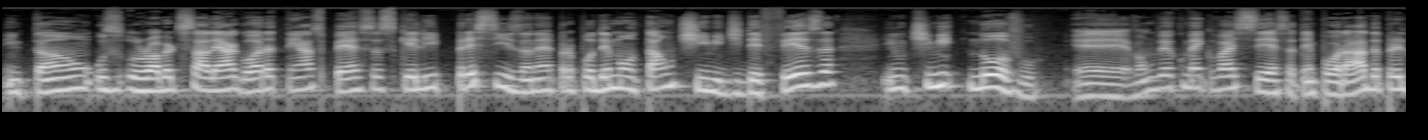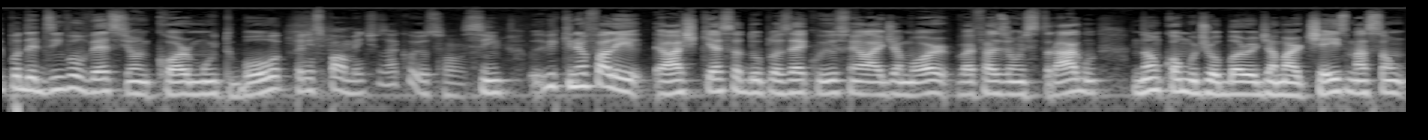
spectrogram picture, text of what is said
Então, o Robert Saleh agora tem as peças que ele precisa, né, para poder montar um time de defesa e um time novo. É, vamos ver como é que vai ser essa temporada para ele poder desenvolver esse on-core muito boa. Principalmente o Zach Wilson. Sim. E que nem eu falei, eu acho que essa dupla Zach Wilson e Elijah Moore vai fazer um estrago, não como o Joe Burrow e Jamar Chase, mas são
